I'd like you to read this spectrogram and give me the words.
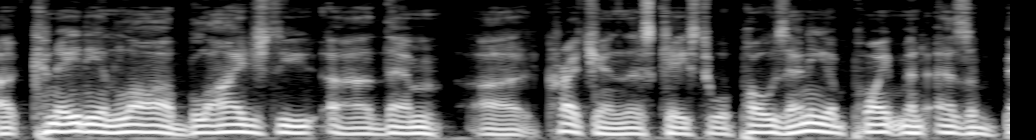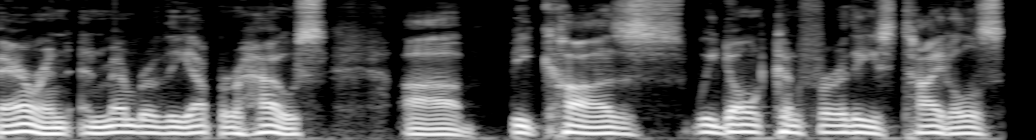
uh, Canadian law obliged the, uh, them, uh, in this case, to oppose any appointment as a baron and member of the upper house uh, because we don't confer these titles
